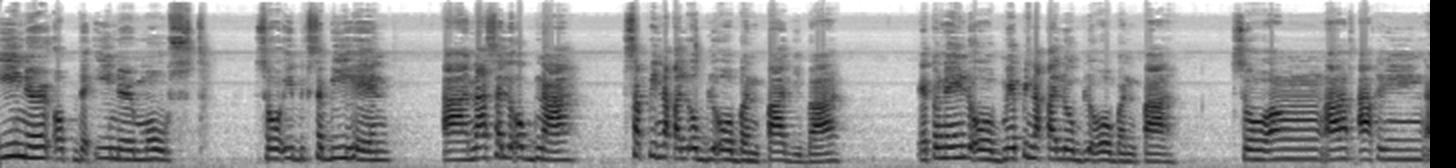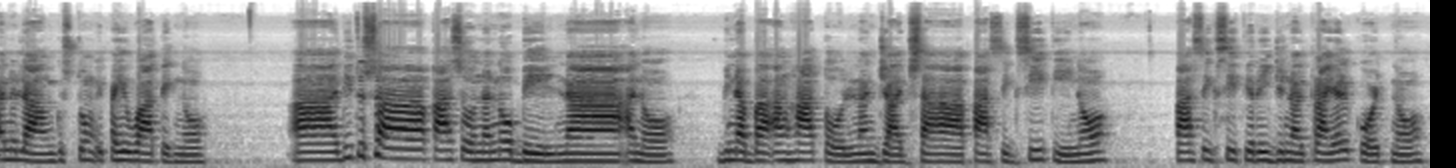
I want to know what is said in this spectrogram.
inner of the innermost. So ibig sabihin, ah, nasa loob na sa pinakaloob-looban pa, di ba? Ito na yung loob, may pinakaloob-looban pa. So, ang aking ano lang, gustong ipahiwatig, no? Ah, dito sa kaso na no bail na ano, binaba ang hatol ng judge sa Pasig City, no? Pasig City Regional Trial Court, no?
